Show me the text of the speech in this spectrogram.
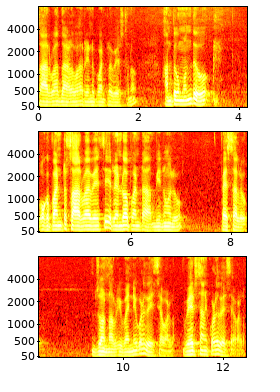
సార్వా దాళవా రెండు పంటలు వేస్తున్నాం. అంతకుముందు ఒక పంట సార్వా వేసి రెండో పంట మినుములు పెసలు జొన్నలు ఇవన్నీ కూడా వేసేవాళ్ళం. వేరుశనగ కూడా వేసేవాళ్ళం.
